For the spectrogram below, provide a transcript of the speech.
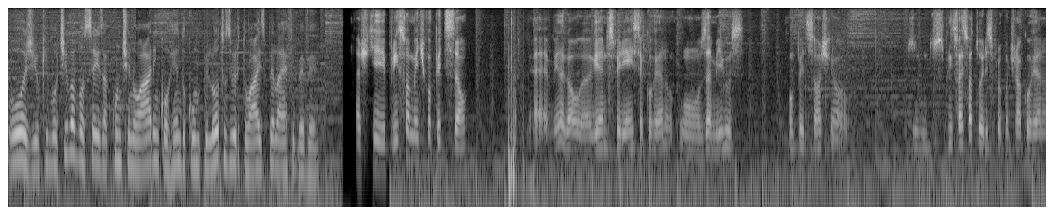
Hoje, o que motiva vocês a continuarem correndo com pilotos virtuais pela FBV? Acho que principalmente competição. É bem legal, ganhando experiência correndo com os amigos. Competição acho que é um dos principais fatores para continuar correndo.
